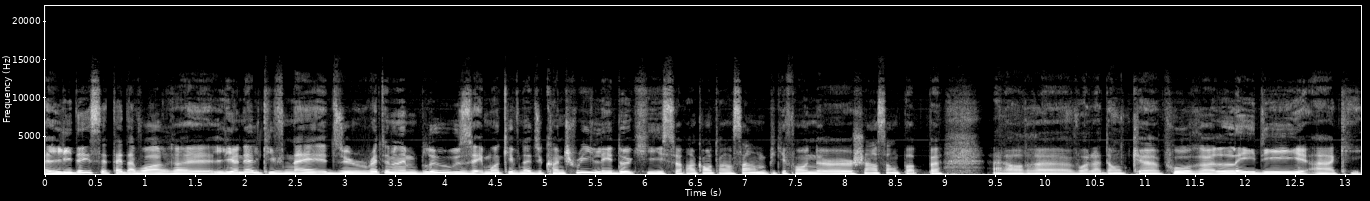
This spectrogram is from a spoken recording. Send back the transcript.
l'idée c'était d'avoir euh, Lionel qui venait du rhythm and blues et moi qui venais du country, les deux qui se rencontrent ensemble puis qui font une euh, chanson pop. Alors euh, voilà donc pour Lady qui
